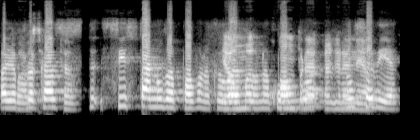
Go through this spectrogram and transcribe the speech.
Olha, por plástico, acaso, se, se isso está no da Póvoa, que eu É uma na compra Póvoa, a não granel. sabia.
